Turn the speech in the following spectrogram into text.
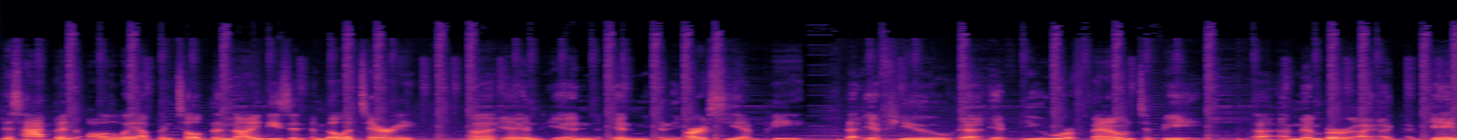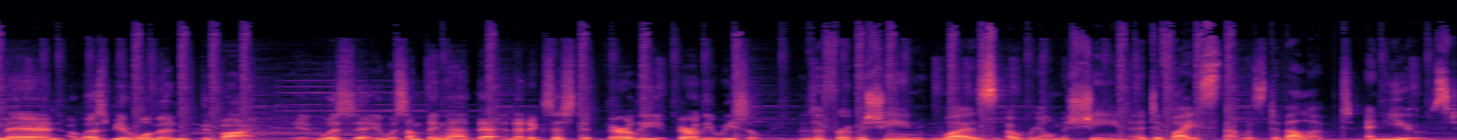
this happened all the way up until the 90s in the military uh, and in, in, in the RCMP. That if you uh, if you were found to be a member, a, a gay man, a lesbian woman, goodbye it was it was something that, that that existed fairly fairly recently. The fruit machine was a real machine, a device that was developed and used.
